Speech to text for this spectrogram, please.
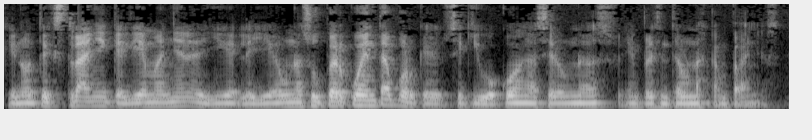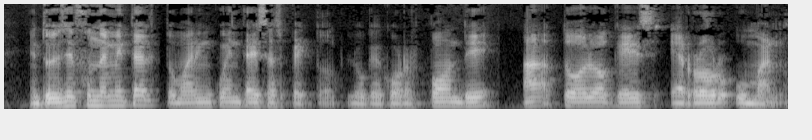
que no te extrañe que el día de mañana le llegue, una super cuenta porque se equivocó en, hacer unas, en presentar unas campañas. Entonces es fundamental tomar en cuenta ese aspecto, lo que corresponde a todo lo que es error humano.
